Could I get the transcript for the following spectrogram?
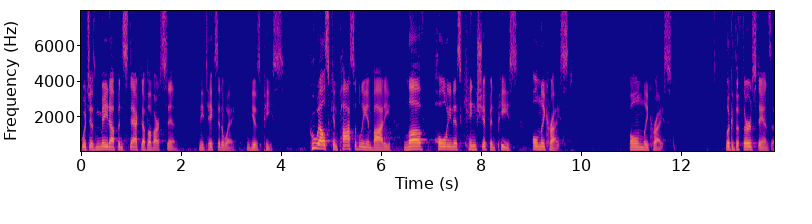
which is made up and stacked up of our sin. And he takes it away and gives peace. Who else can possibly embody love, holiness, kingship, and peace? Only Christ. Only Christ. Look at the third stanza.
